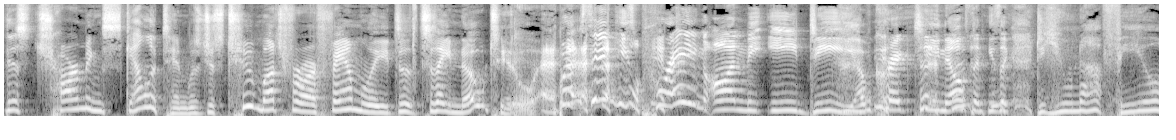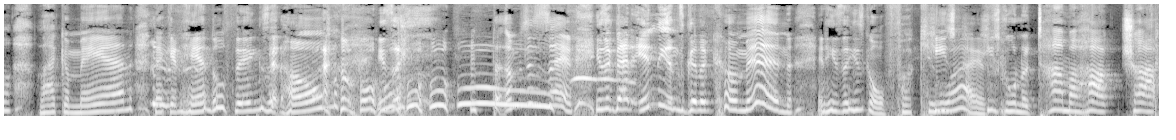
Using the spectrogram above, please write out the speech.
this charming skeleton was just too much for our family to, to say no to. But I'm saying he's preying on the ED of Craig T. Nelson. He's like, Do you not feel like a man that can handle things at home? He's like, I'm just saying. He's like, That Indian's gonna come in and he's like, He's gonna fuck your he's, wife. he's going to tomahawk chop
